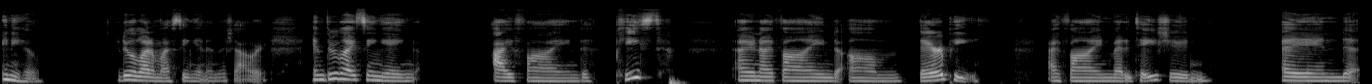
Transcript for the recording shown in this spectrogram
anywho, I do a lot of my singing in the shower. And through my singing, I find peace and I find um therapy. I find meditation and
